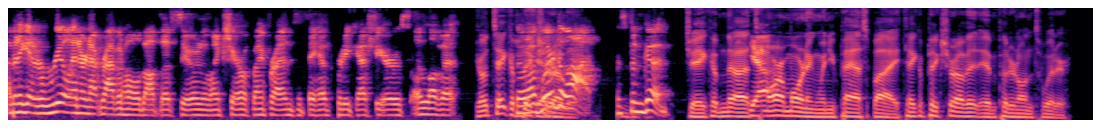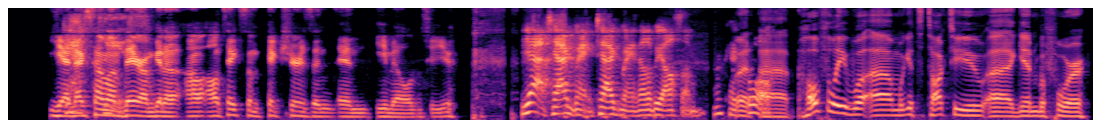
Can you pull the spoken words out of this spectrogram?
I'm going to get a real internet rabbit hole about this soon and like share with my friends that they have pretty cashiers. I love it. Go take a so picture. I've learned a lot. It's been good. Jacob, uh, yeah. tomorrow morning when you pass by, take a picture of it and put it on Twitter. Yeah, yes, next time please. I'm there, I'm gonna I'll, I'll, take some pictures and and email them to you. Yeah, tag me, tag me. That'll be awesome. Okay, but, cool. Uh, hopefully, we'll um, we'll get to talk to you uh, again before.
